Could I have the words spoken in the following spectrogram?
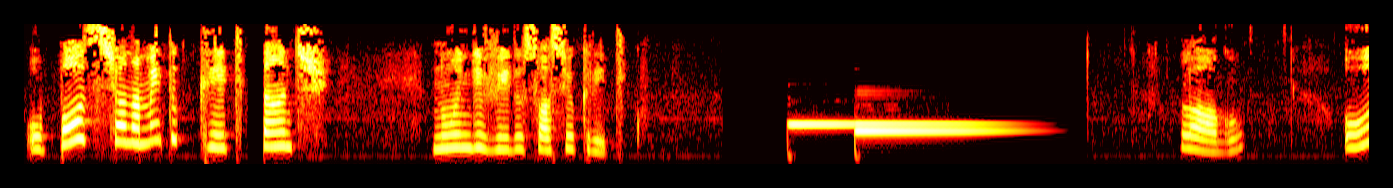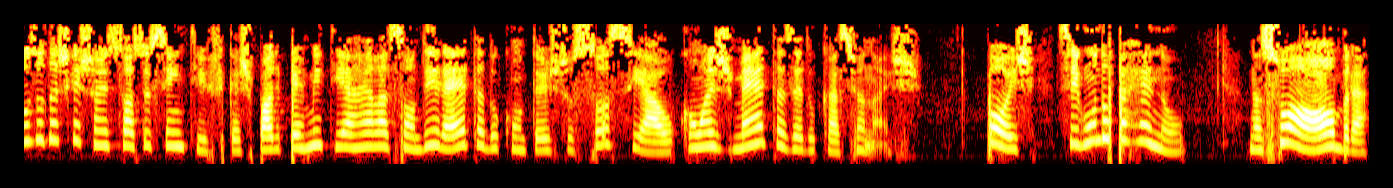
o posicionamento crítico no indivíduo sociocrítico. Logo, o uso das questões sociocientíficas pode permitir a relação direta do contexto social com as metas educacionais. Pois, segundo o Perrenot, na sua obra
